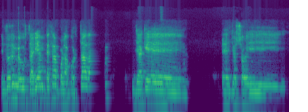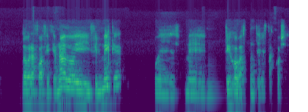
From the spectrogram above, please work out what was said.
Entonces me gustaría empezar por la portada, ya que eh, yo soy fotógrafo aficionado y filmmaker, pues me fijo bastante en estas cosas.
